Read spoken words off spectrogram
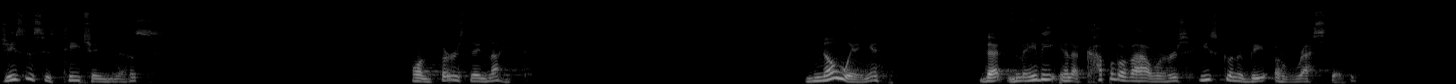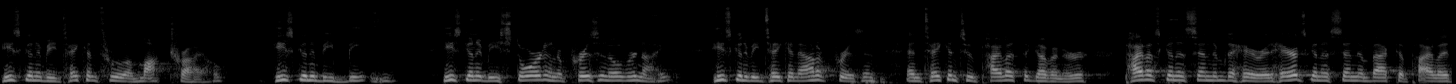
Jesus is teaching this on Thursday night, knowing that maybe in a couple of hours he's going to be arrested. He's going to be taken through a mock trial. He's going to be beaten. He's going to be stored in a prison overnight. He's going to be taken out of prison and taken to Pilate the governor Pilate's going to send him to Herod. Herod's going to send him back to Pilate.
